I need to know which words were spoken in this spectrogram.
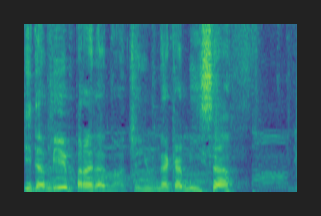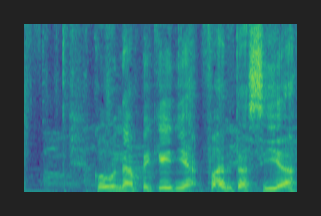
y también para la noche. Y una camisa con una pequeña fantasía,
